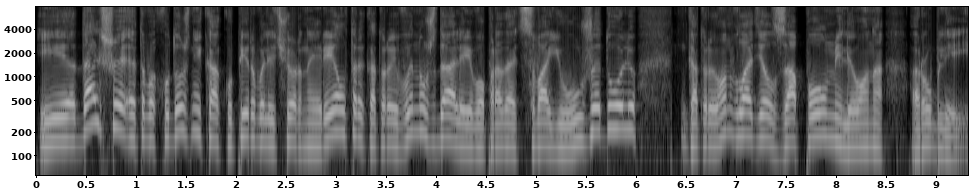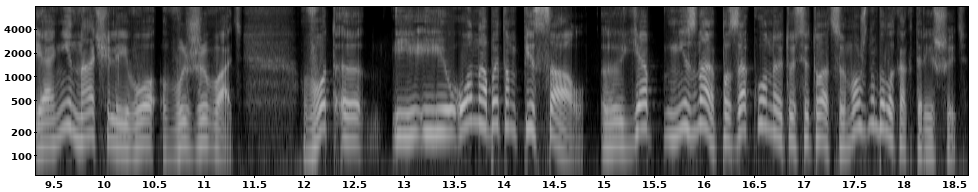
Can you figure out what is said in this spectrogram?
И дальше этого художника оккупировали черные риэлторы, которые вынуждали его продать свою уже долю, которую он владел за полмиллиона рублей. И они начали его выживать. Вот э, и, и он об этом писал. Э, я не знаю, по закону эту ситуацию можно было как-то решить?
